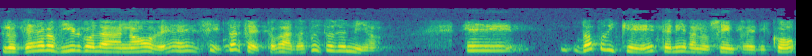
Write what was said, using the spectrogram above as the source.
lo 0,9, eh, sì, perfetto, vada, questo è il mio. E dopodiché tenevano sempre co-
